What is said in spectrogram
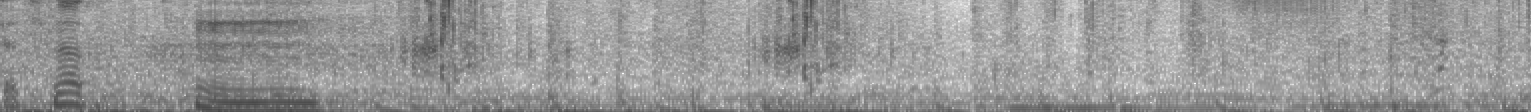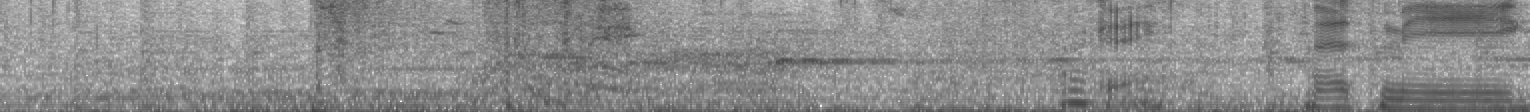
That's not. Hmm. Okay, let me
